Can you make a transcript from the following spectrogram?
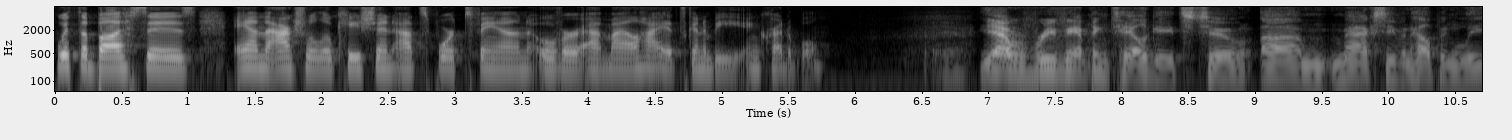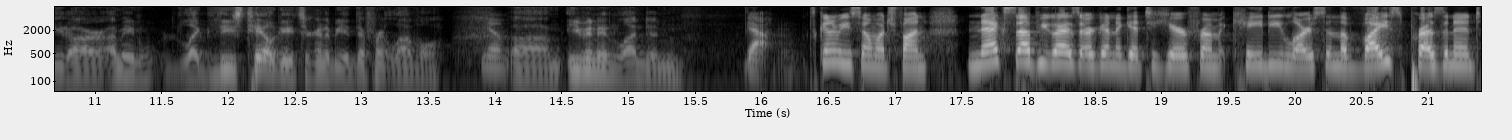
with the buses and the actual location at Sports Fan over at Mile High. It's going to be incredible. yeah, we're revamping tailgates too. Um, Max even helping lead our, I mean, like these tailgates are going to be a different level. Yep. Um, even in London. Yeah, it's going to be so much fun. Next up, you guys are going to get to hear from Katie Larson, the vice president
